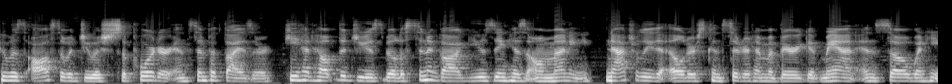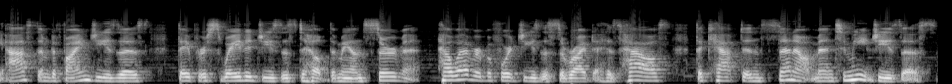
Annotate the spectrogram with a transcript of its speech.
who was also a Jewish supporter and sympathizer. He had helped the Jews build a synagogue using his own money. Naturally, the elders considered him a very good man, and so when he asked them to find Jesus, they persuaded Jesus to help the man's servant. However, before Jesus arrived at his house, the captain sent out men to meet Jesus.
